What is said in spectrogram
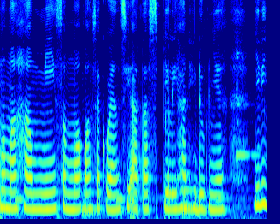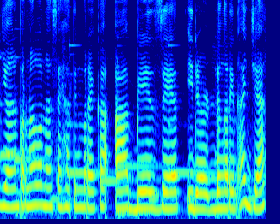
memahami semua konsekuensi atas pilihan hidupnya. Jadi jangan pernah lo nasehatin mereka A, B, Z, either dengerin aja.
